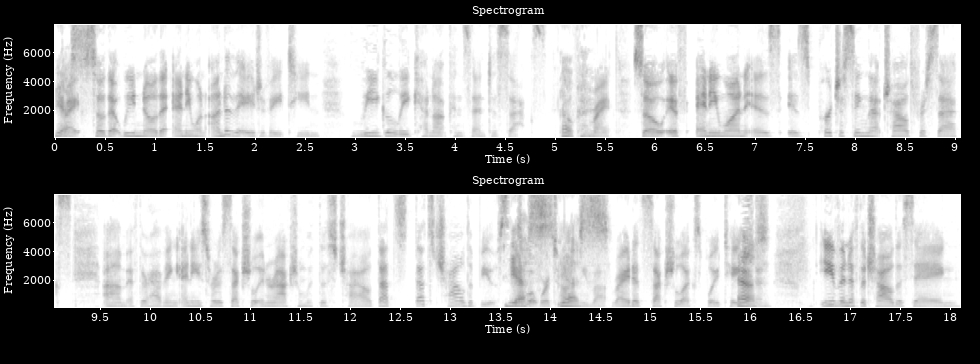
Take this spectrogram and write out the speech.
Yes. right? So that we know that anyone under the age of 18 legally cannot consent to sex. Okay. Right. So if anyone is is purchasing that child for sex, um, if they're having any sort of sexual interaction with this child, that's that's child abuse. Yes, Is what we're talking yes. about, right? It's sexual exploitation. Yes. Even if the child is saying,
